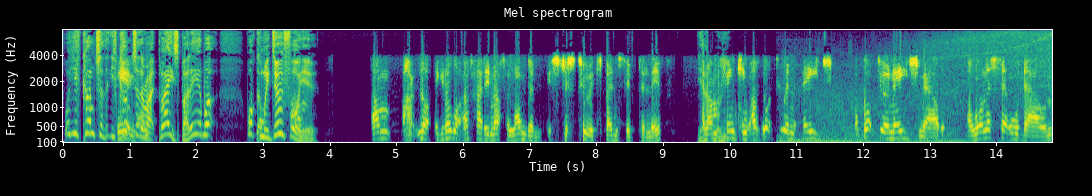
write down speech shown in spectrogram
Well, you've come to the you've come to the um, right place, buddy. What what can we do for you? Um, uh, look, you know what? I've had enough of London. It's just too expensive to live. Yeah, and I'm thinking, I've got to an age. I've got to an age now. I want to settle down,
